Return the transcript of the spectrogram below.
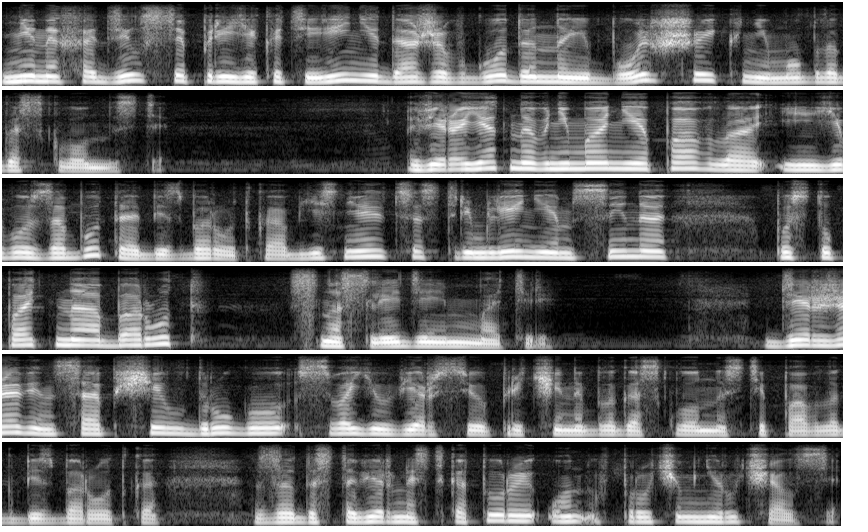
не находился при Екатерине даже в годы наибольшей к нему благосклонности. Вероятно, внимание Павла и его забота о Безбородко объясняются стремлением сына поступать наоборот с наследием матери. Державин сообщил другу свою версию причины благосклонности Павла к Безбородко, за достоверность которой он, впрочем, не ручался.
